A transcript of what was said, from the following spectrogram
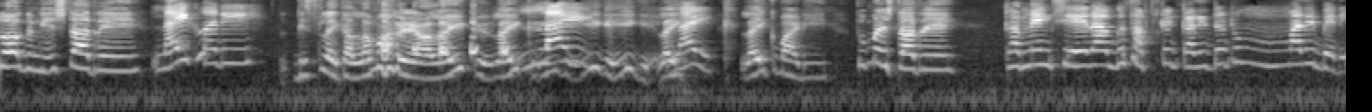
ವ್ಲಾಗ್ ನಿಮ್ಗೆ ಇಷ್ಟ ಆದ್ರೆ ಲೈಕ್ ಮಾಡಿ. ಡಿಸ್ಲೈಕ್ ಅಲ್ಲ ಮಾರೇ ಲೈಕ್ ಲೈಕ್. ಹೀಗೆ ಹೀಗೆ ಲೈಕ್. ಲೈಕ್ ಮಾಡಿ. ತುಂಬ ಇಷ್ಟ ಆದ್ರಿ ಕಮೆಂಟ್ ಶೇರ್ ಹಾಗೂ ಸಬ್ಸ್ಕ್ರೈಬ್ ಕಲಿತು ಮರಿಬೇಡಿ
